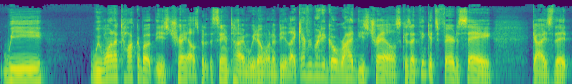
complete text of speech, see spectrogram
we we want to talk about these trails, but at the same time we don't want to be like everybody go ride these trails because I think it's fair to say guys that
